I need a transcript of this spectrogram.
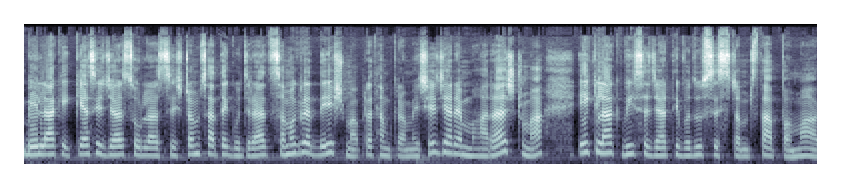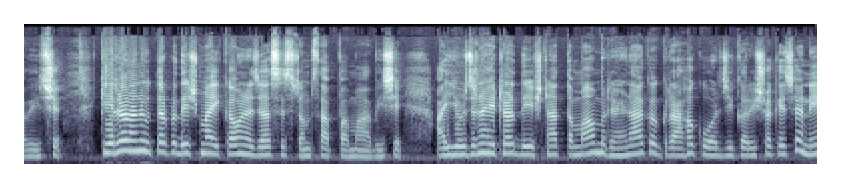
બે લાખ એક્યાસી હજાર સોલાર સિસ્ટમ સાથે ગુજરાત સમગ્ર દેશમાં પ્રથમ ક્રમે છે, જ્યારે મહારાષ્ટ્રમાં એક લાખ વીસ હજારથી વધુ સિસ્ટમ સ્થાપવામાં આવી છે. કેરળ અને ઉત્તર પ્રદેશમાં એકાવન હજાર સિસ્ટમ સ્થાપવામાં આવી છે. આ યોજના હેઠળ દેશના તમામ રહેણાંક ગ્રાહકો અરજી કરી શકે છે અને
